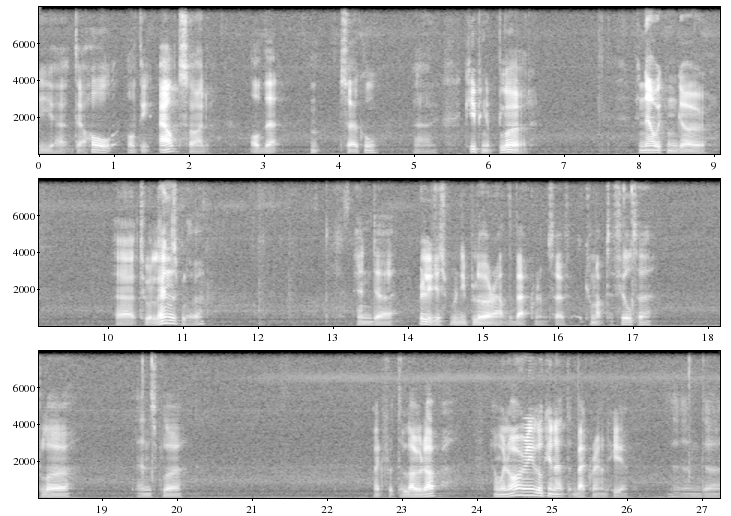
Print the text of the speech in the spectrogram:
the, uh, the whole of the outside of that circle, uh, keeping it blurred. And now we can go uh, to a lens blur and uh, really just really blur out the background. So come up to filter, blur, lens blur, wait for it to load up. And we're only looking at the background here. And uh,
